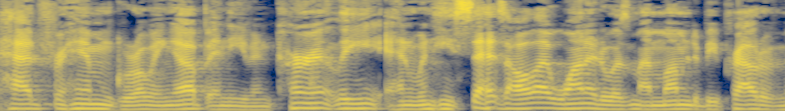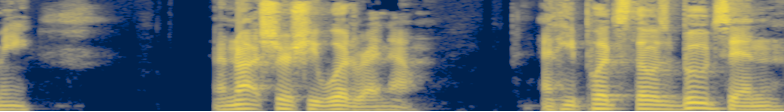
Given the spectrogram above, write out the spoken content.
had for him growing up and even currently. And when he says, All I wanted was my mom to be proud of me, I'm not sure she would right now. And he puts those boots in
